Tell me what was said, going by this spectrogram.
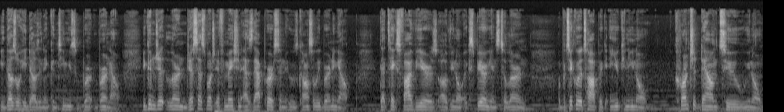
He does what he does, and then continues to burn, burn out. You can learn just as much information as that person who's constantly burning out. That takes five years of you know experience to learn a particular topic, and you can you know crunch it down to you know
